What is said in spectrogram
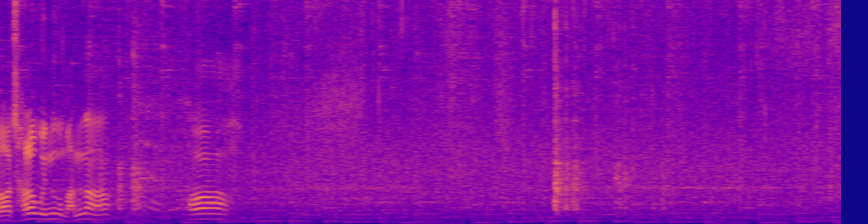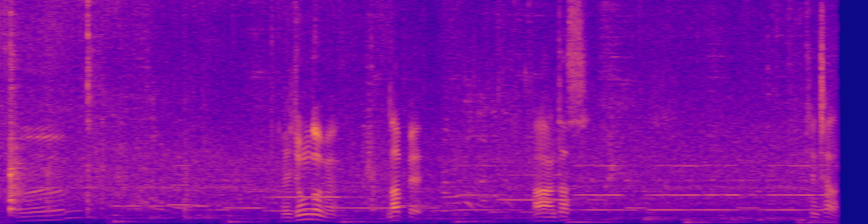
아 잘하고 있는 거 맞나? 아 이 정도면 나빼아안 탔어. 괜찮아.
